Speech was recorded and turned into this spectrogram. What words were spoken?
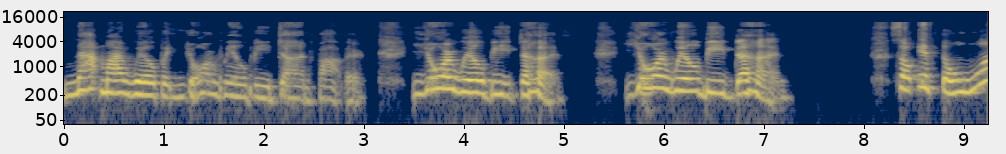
not my will, but your will be done, Father. Your will be done. Your will be done. So if the one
